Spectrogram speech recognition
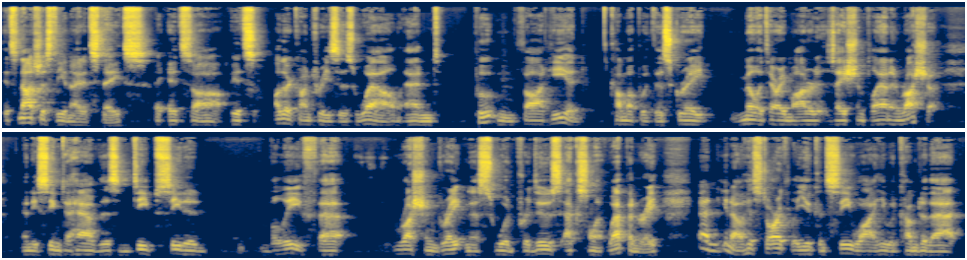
it's not just the United States; it's uh, it's other countries as well. And Putin thought he had come up with this great military modernization plan in Russia, and he seemed to have this deep seated belief that Russian greatness would produce excellent weaponry. And, you know, historically, you can see why he would come to that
